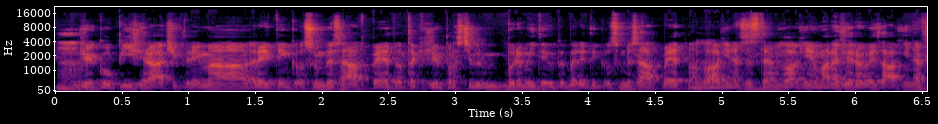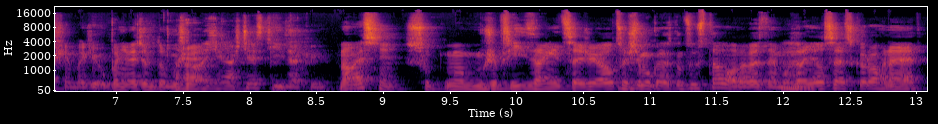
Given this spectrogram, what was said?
hmm. že koupíš hráče, který má rating 85 a takže prostě bude mít i u tebe rating 85. No. Hmm. Záleží na systému, záleží na manažerovi, záleží na všem, takže úplně věřím tomu, že. Záleží na štěstí taky. No jasně, no, může přijít zranice, že jo, což se mu konec konců stalo ve Vezdemu. Hmm. Zranil se skoro hned,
